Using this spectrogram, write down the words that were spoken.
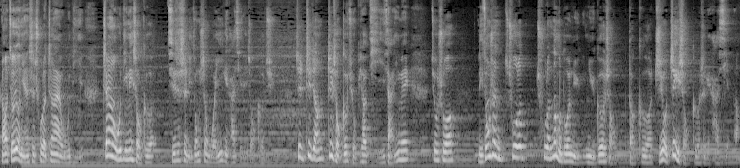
然后九九年是出了《真爱无敌》，《真爱无敌》那首歌其实是李宗盛唯一给他写的一首歌曲。这这张这首歌曲我必须要提一下，因为就是说李宗盛出了出了那么多女女歌手的歌，只有这首歌是给他写的。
